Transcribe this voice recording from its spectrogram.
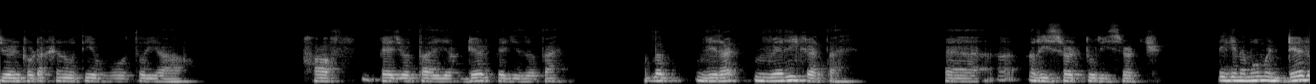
जो इंट्रोडक्शन होती है वो तो या हाफ़ पेज होता है या डेढ़ पेजेस होता है मतलब वेरी करता है रिसर्च टू रिसर्च लेकिन अमूमन डेढ़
